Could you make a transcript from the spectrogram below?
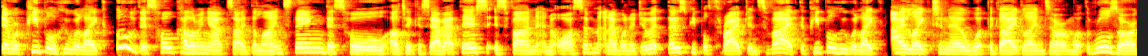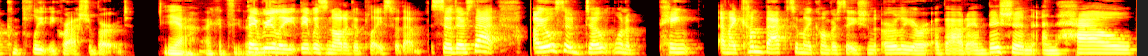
There were people who were like oh this whole coloring outside the lines thing this whole i'll take a stab at this is fun and awesome and i want to do it. Those people thrived and survived. The people who were like i like to know what the guidelines are and what the rules are completely crashed and burned. Yeah i could see that. they really it was not a good place for them. So there's that. I also don't want to paint and I come back to my conversation earlier about ambition and how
